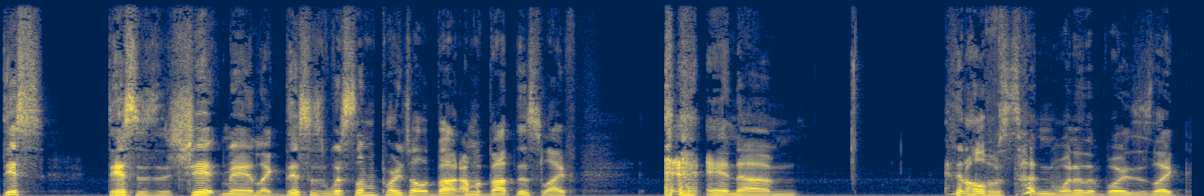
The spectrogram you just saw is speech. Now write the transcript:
this this is the shit, man. Like this is what slumber party's all about. I'm about this life. and um, and then all of a sudden, one of the boys is like,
